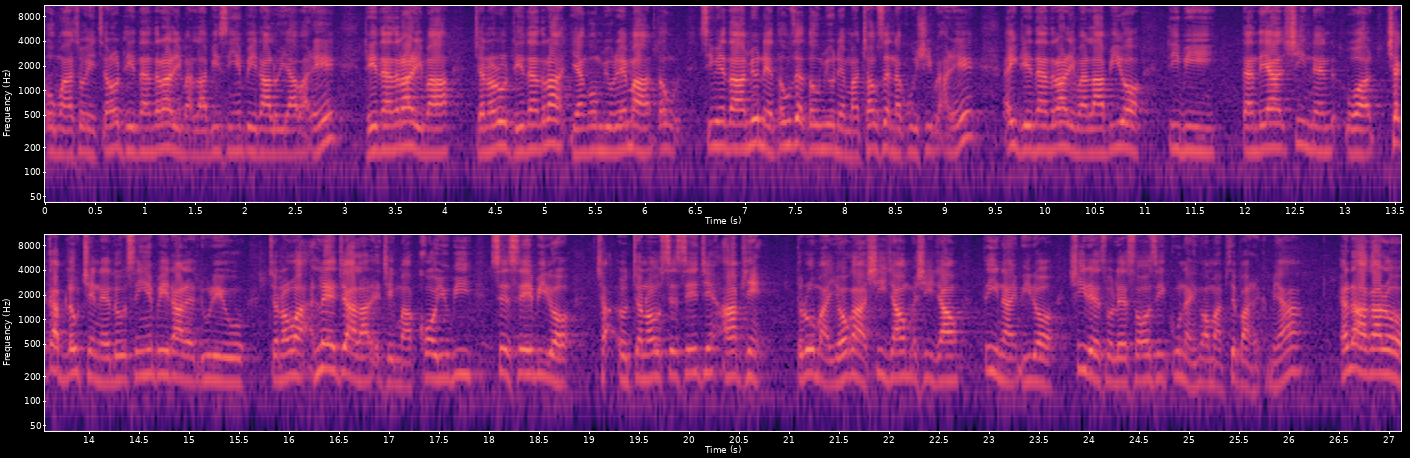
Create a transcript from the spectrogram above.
ကုန်ပါဆိုရင်ကျွန်တော်ဒေသန္တရတွေမှာလာပြီးစီရင်ပေးထားလို့ရပါတယ်ဒေသန္တရတွေမှာကျွန်တော်တို့ဒေသန္တရရန်ကုန်မြို့ထဲမှာသုံးစီမံသားမြို့နယ်33မြို့နယ်မှာ62ခုရှိပါတယ်အဲ့ဒီဒေသန္တရတွေမှာလာပြီးတော့ TB တန်တရားရှိနေဟို check up လုပ်ချင်တယ်လို့စီရင်ပေးထားတဲ့လူတွေကိုကျွန်တော်တို့ကအလှည့်ကျလာတဲ့အချိန်မှာခေါ်ယူပြီးစစ်ဆေးပြီးတော့ကျွန်တော်တို့စစ်ဆေးခြင်းအပြင်သူတို့မှာယောဂရှိချောင်းမရှိချောင်းသိနိုင်ပြီးတော့ရှိတယ်ဆိုလဲစောစီးကုနိုင်သွားမှာဖြစ်ပါတယ်ခင်ဗျာ အဲ့ဒါကတော့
